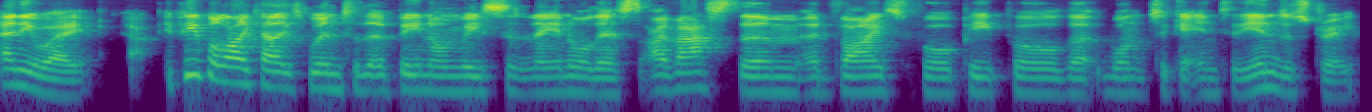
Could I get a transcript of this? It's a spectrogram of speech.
anyway, people like Alex Winter that have been on recently and all this, I've asked them advice for people that want to get into the industry.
